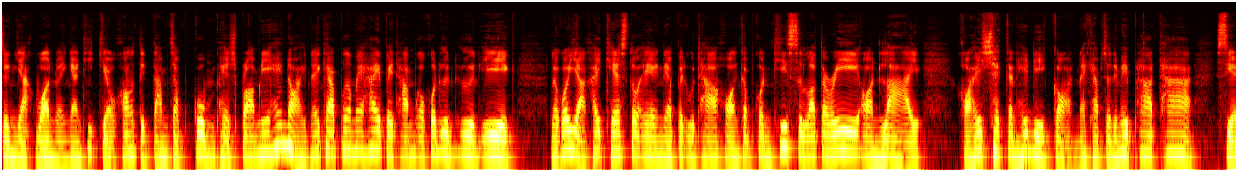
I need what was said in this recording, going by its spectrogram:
จึงอยากวอนหน่วยงานที่เกี่ยวข้องติดตามจับกลุ่มเพจปลอมนี้ให้หน่อยนะครับเพื่อไม่ให้ไปทำกับคนอื่นๆอีก แล้วก็อยากให้เคสตัวเองเนี่ยเป็นอุทาหรณ์กับคนที่ซื้อลอตเตอรี่ออนไลน์ ขอให้เช็คกันให้ดีก่อนนะครับจะได้ไม่พลาดท่าเสีย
